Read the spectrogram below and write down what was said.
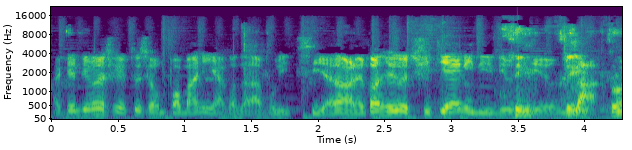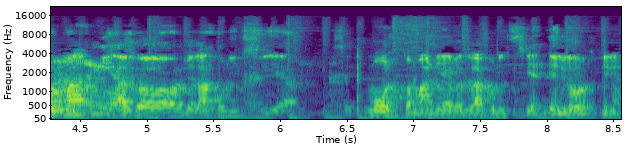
a chi ti conosce che tu sei un po' maniaco della pulizia, no? Le cose tu ci tieni di, di, sì, di un sì, sacco. Sono maniaco della pulizia, sì, molto maniaco della pulizia e dell'ordine.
